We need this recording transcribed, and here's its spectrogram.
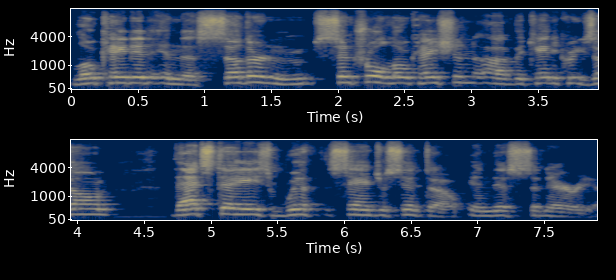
located in the southern central location of the Caney Creek zone, that stays with San Jacinto in this scenario.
